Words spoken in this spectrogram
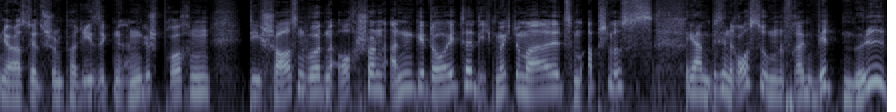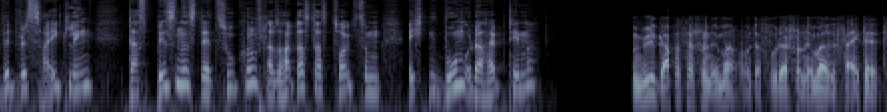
Ja, hast du jetzt schon ein paar Risiken angesprochen. Die Chancen wurden auch schon angedeutet. Ich möchte mal zum Abschluss ja ein bisschen rauszoomen und fragen, wird Müll, wird Recycling das Business der Zukunft? Also hat das das Zeug zum echten Boom- oder Hype-Thema? Müll gab es ja schon immer und das wurde ja schon immer recycelt,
